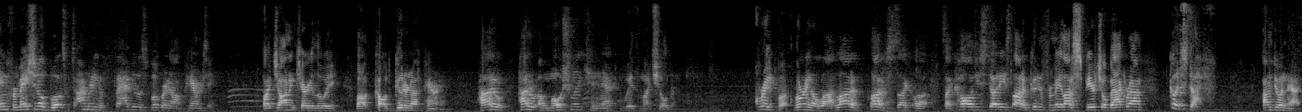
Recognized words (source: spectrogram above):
informational books, which I'm reading a fabulous book right now on parenting by John and Carrie Louis about, called Good Enough Parenting. How to, how to emotionally connect with my children. Great book. Learning a lot. A lot of, lot of psych, uh, psychology studies, a lot of good information, a lot of spiritual background. Good stuff. I'm doing that.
